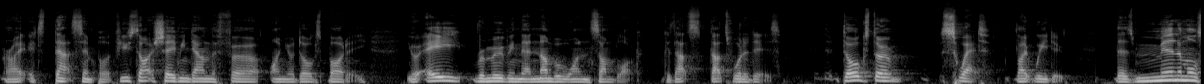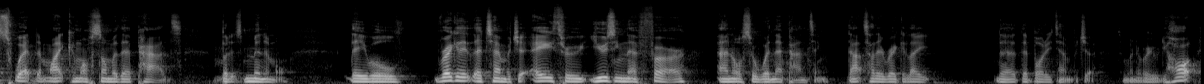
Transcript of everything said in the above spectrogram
Right? It's that simple. If you start shaving down the fur on your dog's body, you're A, removing their number one sunblock, because that's that's what it is. Dogs don't sweat like we do. There's minimal sweat that might come off some of their pads, but it's minimal. They will regulate their temperature A through using their fur and also when they're panting. That's how they regulate their, their body temperature. So when they're really, really hot,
